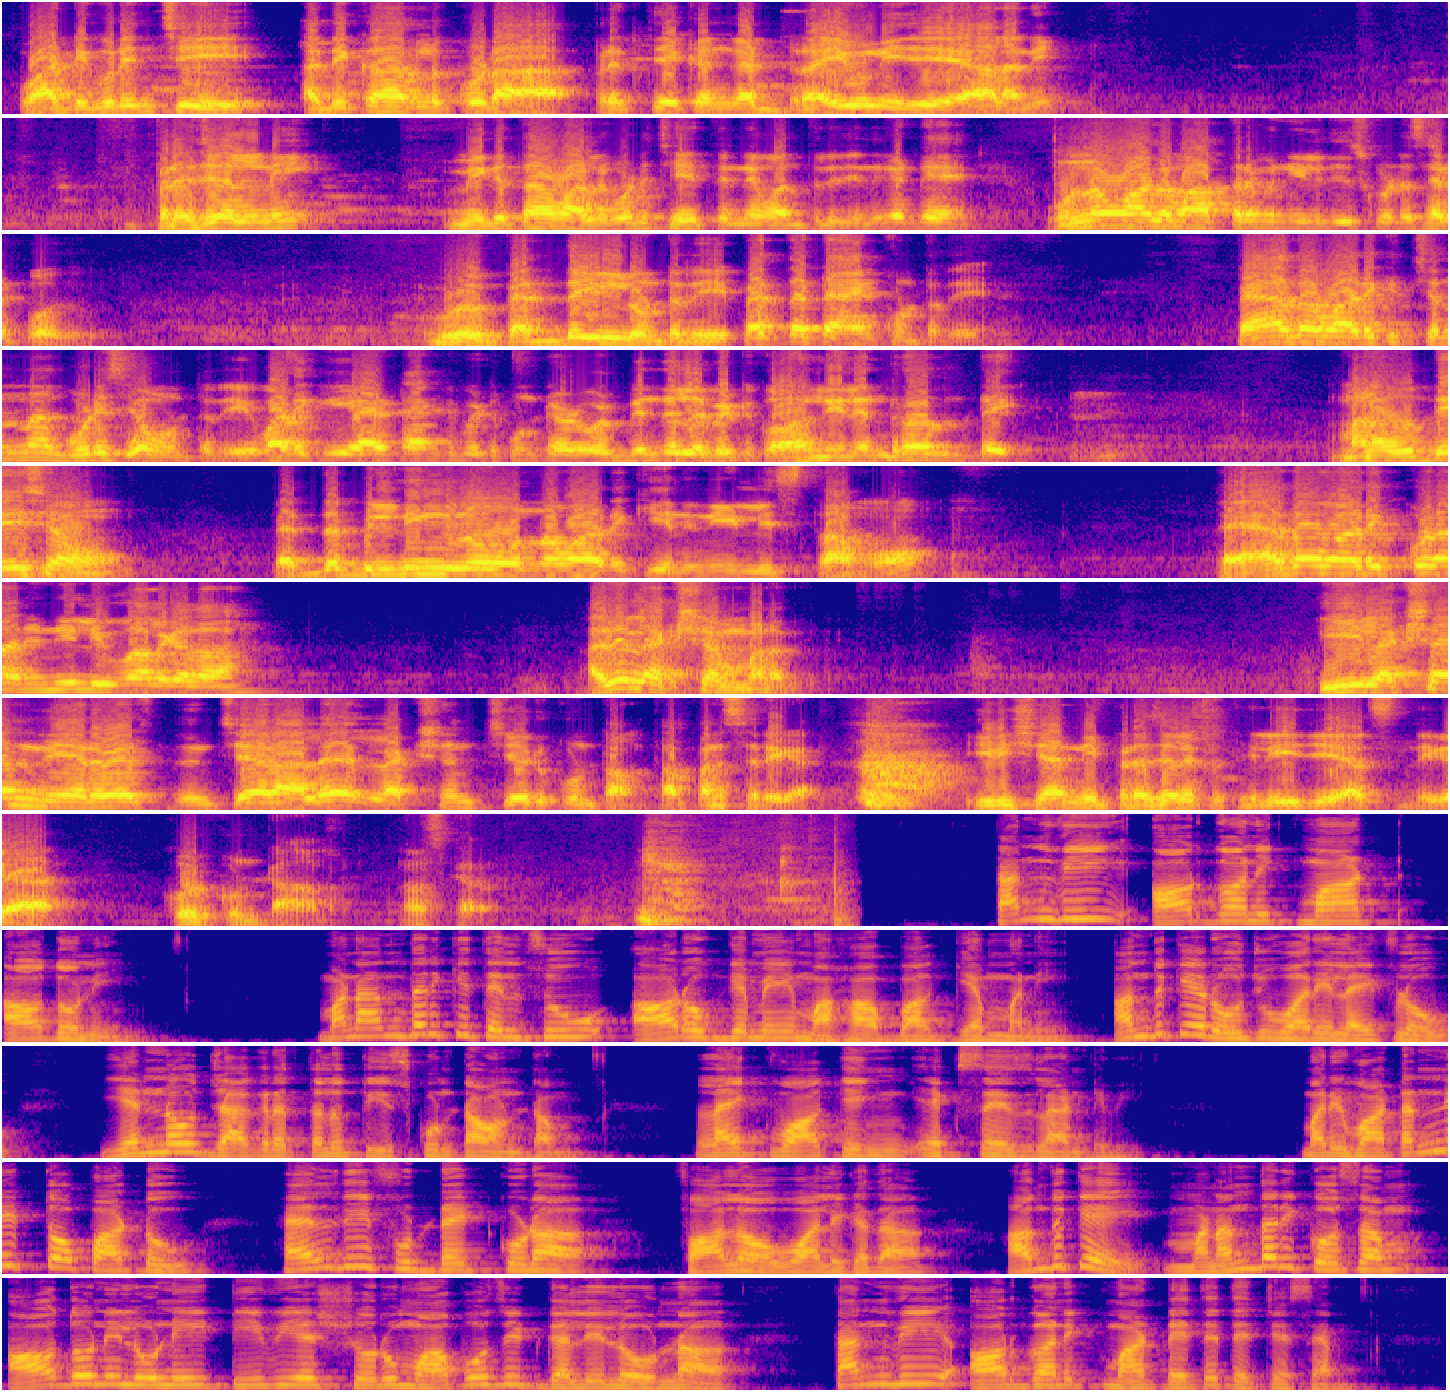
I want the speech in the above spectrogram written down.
వాటి గురించి అధికారులు కూడా ప్రత్యేకంగా డ్రైవ్ని చేయాలని ప్రజల్ని మిగతా వాళ్ళు కూడా చైతన్యవంతులు. ఎందుకంటే ఉన్నవాళ్ళు మాత్రమే నీళ్ళు తీసుకుంటే సరిపోదు. ఇప్పుడు పెద్ద ఇల్లు ఉంటుంది పెద్ద ట్యాంక్ ఉంటుంది. పేదవాడికి చిన్న గుడిసె ఉంటుంది. వాడికి ఏ ట్యాంక్ పెట్టుకుంటాడు? వాడు బిందెల్లో పెట్టుకోవాలి. నీళ్ళు ఎన్ని రోజులు ఉంటాయి? మన ఉద్దేశం పెద్ద బిల్డింగ్లో ఉన్నవాడికి ఎన్ని నీళ్ళు ఇస్తామో పేదవాడికి కూడా అన్ని నీళ్ళు ఇవ్వాలి కదా. అది లక్ష్యం మనది. ఈ లక్ష్యాన్ని నెరవేర్ చేరాలే లక్ష్యం చేరుకుంటాం తప్పనిసరిగా. ఈ విషయాన్ని ప్రజలకు తెలియజేయాల్సిందిగా కోరుకుంటాను. నమస్కారం. Tanvi organic mart Adoni. మనందరికీ తెలుసు ఆరోగ్యమే మహాభాగ్యం అని. అందుకే రోజువారీ లైఫ్లో ఎన్నో జాగ్రత్తలు తీసుకుంటా ఉంటాం. లైక్ వాకింగ్ ఎక్సర్సైజ్ లాంటివి. మరి వాటన్నిటితో పాటు హెల్దీ ఫుడ్ డైట్ కూడా ఫాలో అవ్వాలి కదా. అందుకే మనందరి కోసం ఆదోనిలోని టీవీఎస్ షోరూమ్ ఆపోజిట్ గల్లీలో ఉన్న తన్వి ఆర్గానిక్ మార్ట్ అయితే తెచ్చేసాం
